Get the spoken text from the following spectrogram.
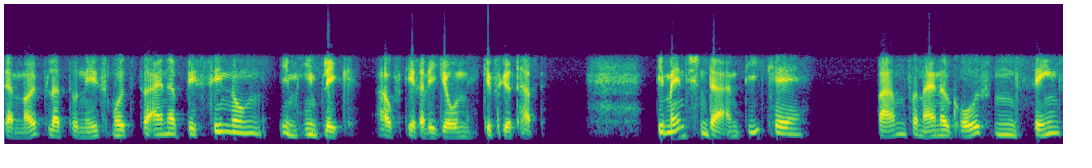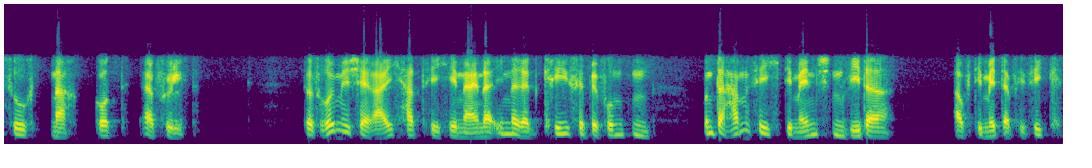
der Neuplatonismus zu einer Besinnung im Hinblick auf die Religion geführt hat. Die Menschen der Antike waren von einer großen Sehnsucht nach Gott erfüllt. Das römische Reich hat sich in einer inneren Krise befunden und da haben sich die Menschen wieder auf die Metaphysik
